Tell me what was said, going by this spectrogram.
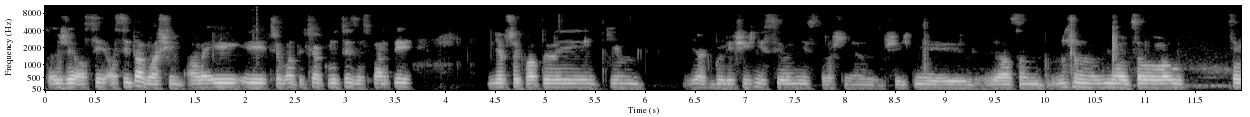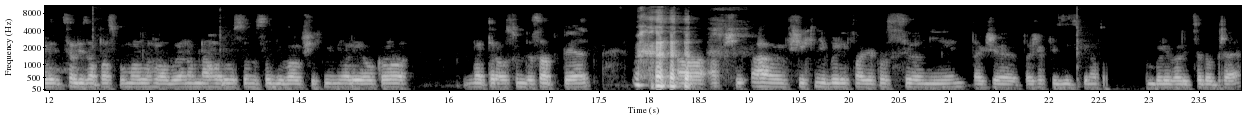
takže asi, asi ta Vlašin, ale i, i třeba teďka kluci ze Sparty mě překvapili tím, jak byli všichni silní strašně. Všichni, já jsem měl celou hlavu, celý, celý zápas pomalu hlavu jenom nahoru jsem se díval, všichni měli okolo 1,85 m a, a, vši, a všichni byli fakt jako silní, takže, takže fyzicky na to byli velice dobře.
